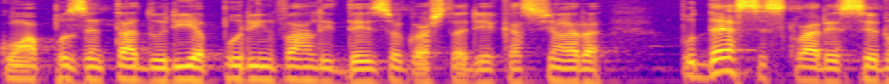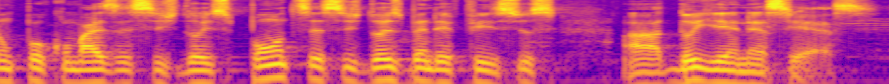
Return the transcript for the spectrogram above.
com aposentadoria por invalidez. Eu gostaria que a senhora pudesse esclarecer um pouco mais esses dois pontos, esses dois benefícios ah, do INSS.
